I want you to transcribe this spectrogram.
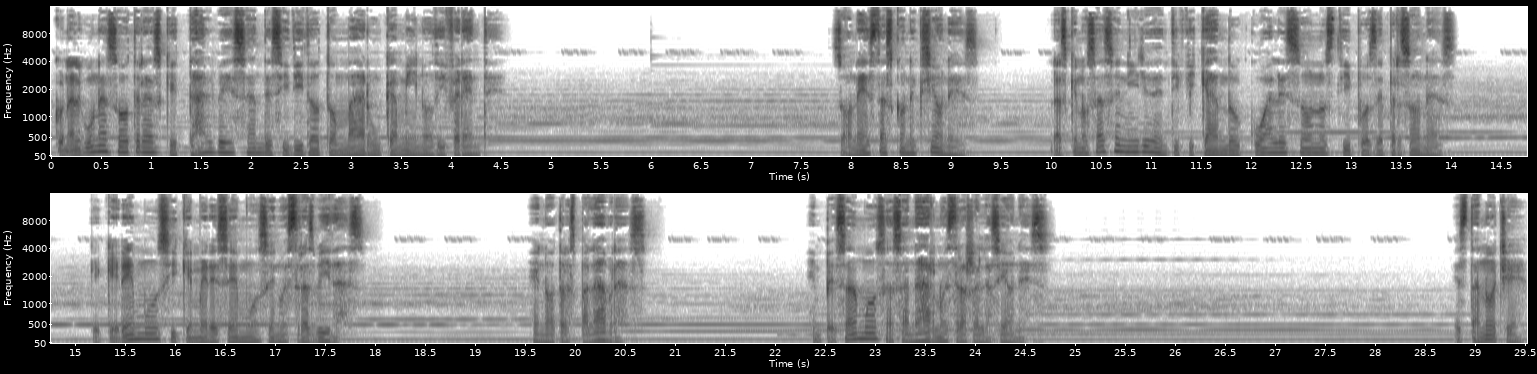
con algunas otras que tal vez han decidido tomar un camino diferente. Son estas conexiones las que nos hacen ir identificando cuáles son los tipos de personas que queremos y que merecemos en nuestras vidas. En otras palabras, empezamos a sanar nuestras relaciones. Esta noche,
